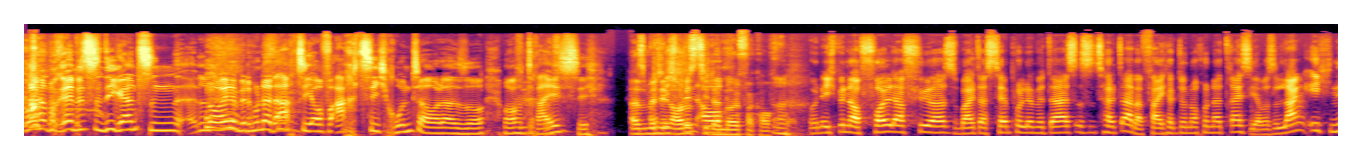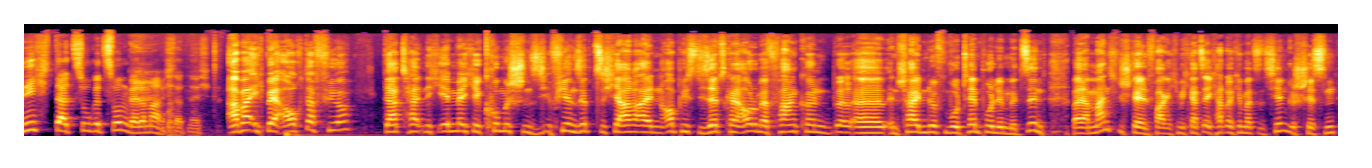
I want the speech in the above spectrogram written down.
Oder bremsen die ganzen Leute mit 180 auf 80 runter oder so. Oder auf 30. Also mit Und den Autos, die dann neu verkauft werden. Und ich bin auch voll dafür, sobald das Tempolimit da ist, ist es halt da. Da fahre ich halt nur noch 130. Aber solange ich nicht dazu gezwungen werde, mache ich das nicht. Aber ich wäre auch dafür, dass halt nicht irgendwelche komischen sie- 74 Jahre alten Oppis, die selbst kein Auto mehr fahren können, äh, entscheiden dürfen, wo Tempolimits sind. Weil an manchen Stellen frage ich mich ganz ehrlich, hat euch jemand ins Hirn geschissen?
